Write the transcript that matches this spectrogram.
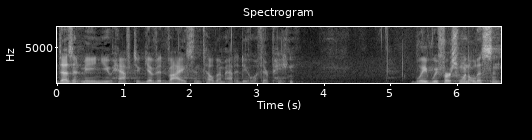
doesn't mean you have to give advice and tell them how to deal with their pain. I believe we first want to listen.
